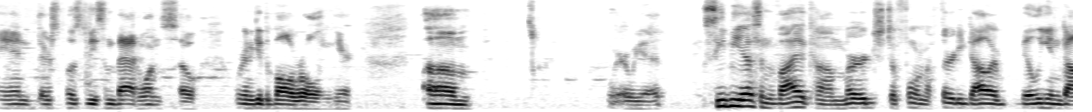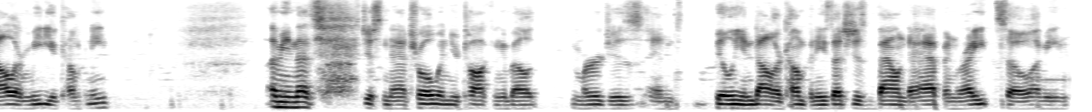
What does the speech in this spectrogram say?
and there's supposed to be some bad ones. So we're going to get the ball rolling here. Um, where are we at? CBS and Viacom merged to form a $30 billion media company. I mean, that's just natural when you're talking about merges and billion dollar companies. That's just bound to happen, right? So, I mean,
